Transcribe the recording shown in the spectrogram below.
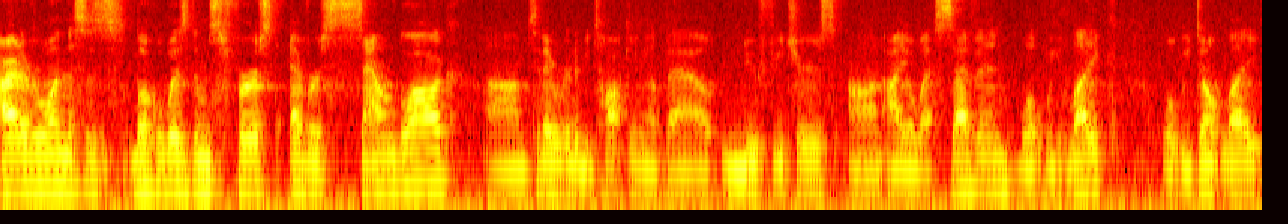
All right, everyone. This is Local Wisdom's first ever sound blog. Um, today, we're going to be talking about new features on iOS 7, what we like, what we don't like,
